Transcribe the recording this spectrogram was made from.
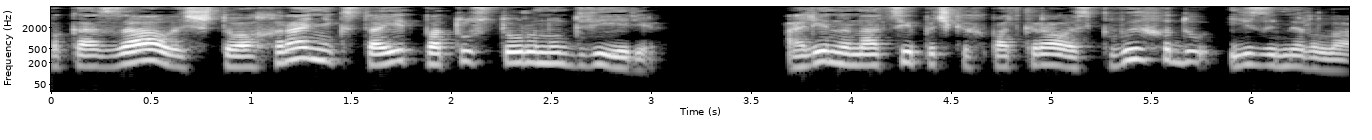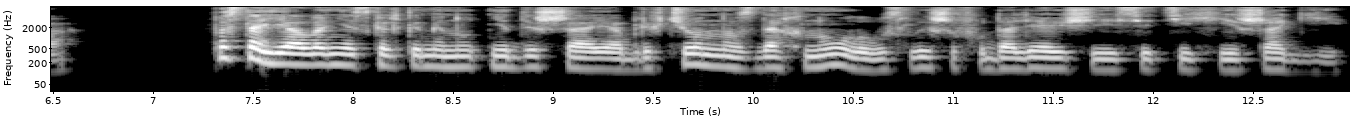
Показалось, что охранник стоит по ту сторону двери. Алина на цыпочках подкралась к выходу и замерла. Постояла несколько минут, не дыша, и облегченно вздохнула, услышав удаляющиеся тихие шаги.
